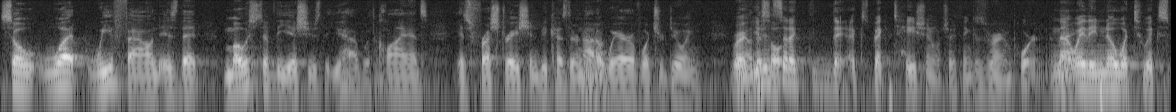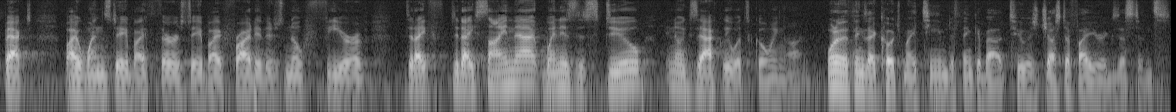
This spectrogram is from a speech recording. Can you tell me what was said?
So what we've found is that most of the issues that you have with clients is frustration because they're not yeah. aware of what you're doing. Right, you, know, you didn't set the expectation, which I think is very important. And that right. way they know what to expect by Wednesday, by Thursday, by Friday. There's no fear of did I, did I sign that? When is this due? They know exactly what's going on. One of the things I coach my team to think about too is justify your existence.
